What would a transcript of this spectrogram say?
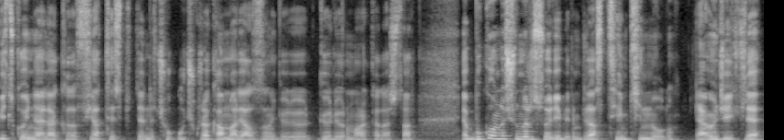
Bitcoin ile alakalı fiyat tespitlerinde çok uçuk rakamlar yazdığını görüyor, görüyorum arkadaşlar. Ya bu konuda şunları söyleyebilirim. Biraz temkinli olun. Ya öncelikle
